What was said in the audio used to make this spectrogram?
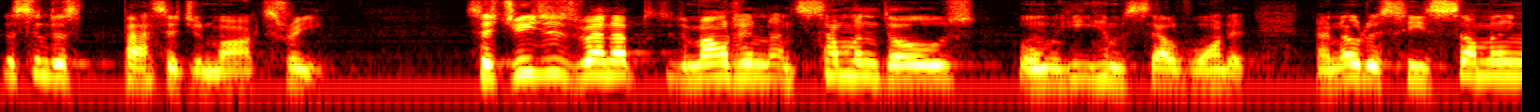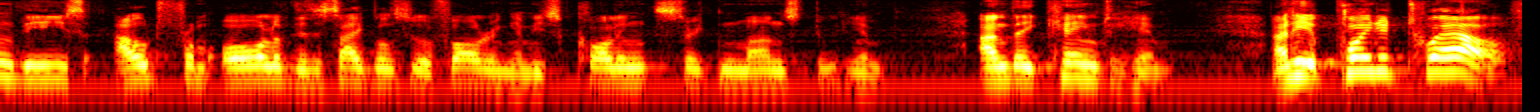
Listen to this passage in Mark 3. It says, Jesus went up to the mountain and summoned those whom he himself wanted. Now, notice he's summoning these out from all of the disciples who are following him. He's calling certain ones to him. And they came to him. And he appointed 12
